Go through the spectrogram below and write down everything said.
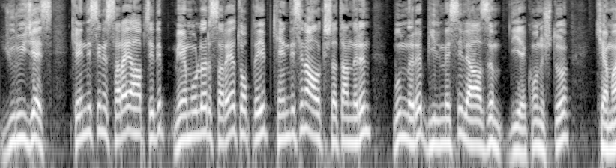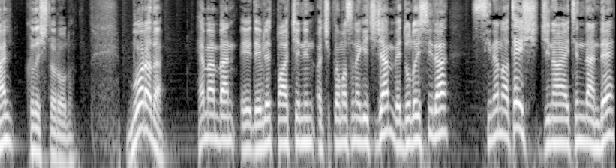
yürüyeceğiz. Kendisini saraya hapsedip memurları saraya toplayıp kendisini alkışlatanların bunları bilmesi lazım diye konuştu Kemal Kılıçdaroğlu. Bu arada hemen ben e, Devlet Bahçeli'nin açıklamasına geçeceğim ve dolayısıyla Sinan Ateş cinayetinden de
